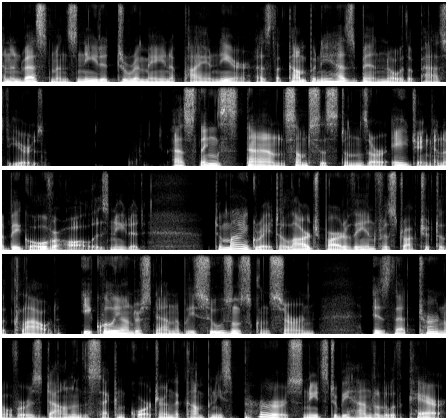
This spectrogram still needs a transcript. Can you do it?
and investments needed to remain a pioneer, as the company has been over the past years. As things stand, some systems are aging and a big overhaul is needed to migrate a large part of the infrastructure to the cloud. Equally understandably, Susan's concern is that turnover is down in the second quarter and the company's purse needs to be handled with care.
